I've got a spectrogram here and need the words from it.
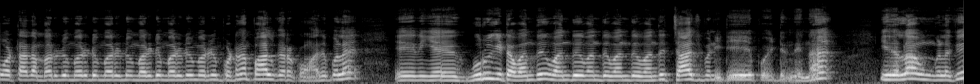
போட்டால் தான் மறுபடியும் மறுபடியும் மறுபடியும் மறுபடியும் மறுபடியும் மறுபடியும் போட்டால் தான் பால் கறக்கும். அதுபோல் நீங்கள் குருக்கிட்ட வந்து வந்து வந்து வந்து வந்து சார்ஜ் பண்ணிகிட்டே போயிட்டு இருந்தீங்கன்னா இதெல்லாம் உங்களுக்கு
